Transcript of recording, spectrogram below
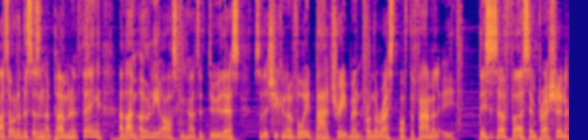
I told her this isn't a permanent thing, and I'm only asking her to do this so that she can avoid bad treatment from the rest of the family. This is her first impression,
